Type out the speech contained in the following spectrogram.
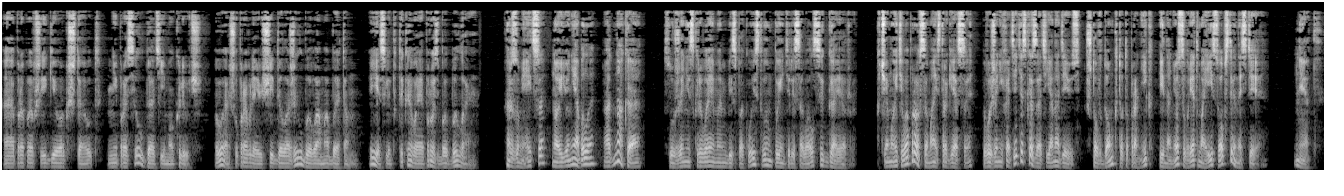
«А пропавший Георг Штаут не просил дать ему ключ? Ваш управляющий доложил бы вам об этом, если б таковая просьба была». «Разумеется, но ее не было. Однако...» С уже нескрываемым беспокойством поинтересовался Гайер. «К чему эти вопросы, майстер Гессе? Вы же не хотите сказать, я надеюсь, что в дом кто-то проник и нанес вред моей собственности?» «Нет».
